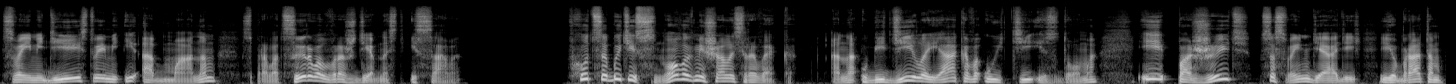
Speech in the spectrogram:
своими действиями и обманом спровоцировал враждебность Исава. В ход событий снова вмешалась Ревекка. Она убедила Иакова уйти из дома и пожить со своим дядей, ее братом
